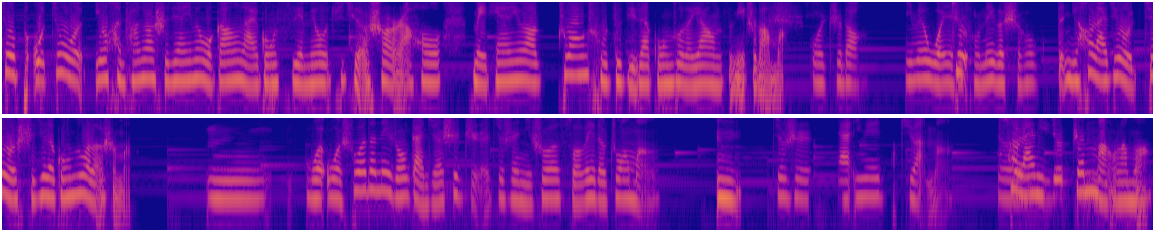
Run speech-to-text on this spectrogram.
就我就我有很长一段时间，因为我刚来公司，也没有具体的事儿，然后每天又要装出自己在工作的样子，你知道吗？我知道，因为我也是从那个时候。你后来就有就有实际的工作了，是吗？嗯，我我说的那种感觉是指，就是你说所谓的装忙，嗯，就是因为卷嘛。后来你就真忙了吗？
